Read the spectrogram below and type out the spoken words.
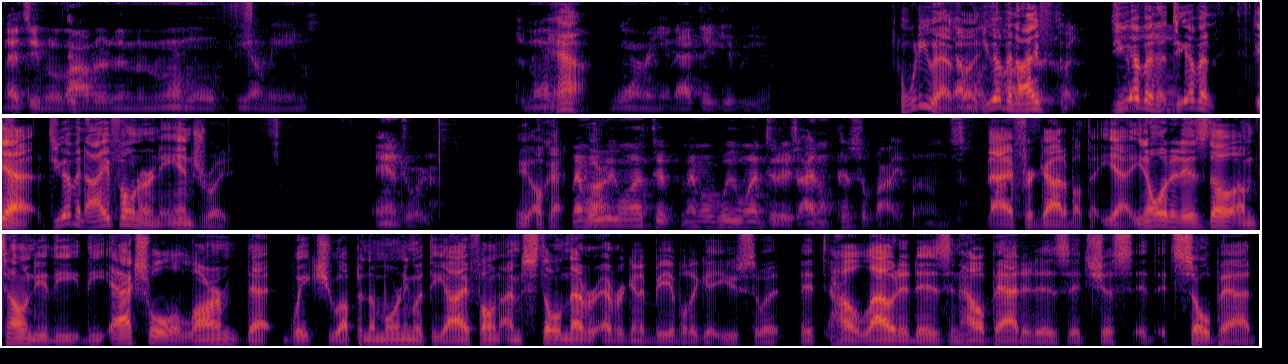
That's even louder than the normal. Yeah, I mean, the normal Yeah. warning and that they give you. What do you have? Uh, do you have an iPhone? like, Do you have an? Do you have an? Yeah. Do you have an iPhone or an Android? Android? Yeah, Okay. Remember all we right. went to. Remember we went to this. I don't piss up iPhones. I forgot about that. Yeah, you know what it is though. I'm telling you, the the actual alarm that wakes you up in the morning with the iPhone, I'm still never ever going to be able to get used to it. It how loud it is and how bad it is. It's just it, it's so bad.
